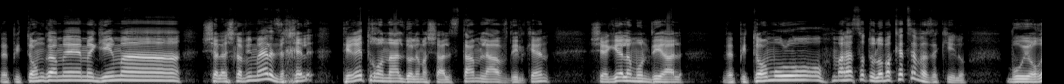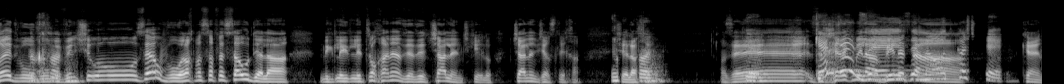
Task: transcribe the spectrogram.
ופתאום גם אה, מגיעים ה- של השלבים האלה, זה חלק, תראה את רונלדו למשל, סתם להבדיל, כן? שהגיע למונדיאל, ופתאום הוא, מה לעשות, הוא לא בקצב הזה כאילו. והוא יורד והוא, והוא נכון. מבין שהוא, זהו, והוא הולך בסוף לסעודיה, לצורך העניין, זה, זה challenge כאילו, challenger סליחה, שלכם. אז זה, זה כן, חלק כן, מלהבין זה, את זה ה... מאוד קשה. כן,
